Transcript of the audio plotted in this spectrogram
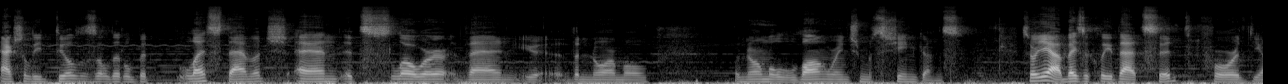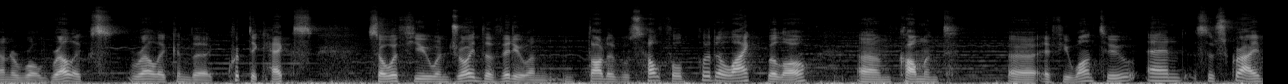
actually deals a little bit less damage and it's slower than uh, the normal the normal long-range machine guns. So yeah, basically that's it for the Underworld Relics, Relic and the Cryptic Hex. So if you enjoyed the video and thought it was helpful, put a like below, um, comment uh, if you want to, and subscribe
